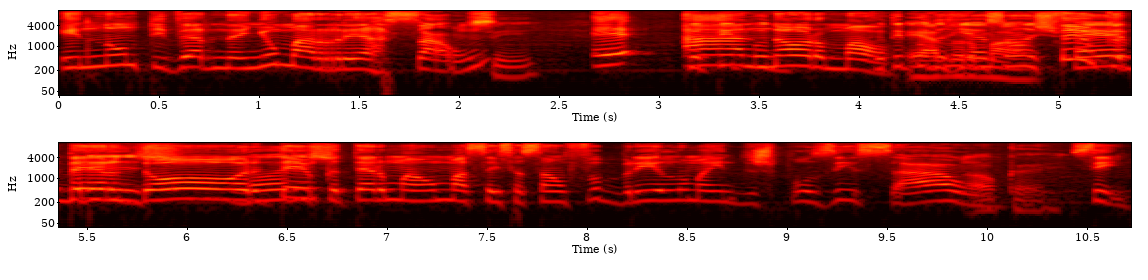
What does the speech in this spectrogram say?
e não tiver nenhuma reação, Sim. é tipo- anormal. que tipo É de anormal. reações? Tenho que ter Febres, dor, dores? tenho que ter uma, uma sensação febril, uma indisposição. Ok. Sim.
